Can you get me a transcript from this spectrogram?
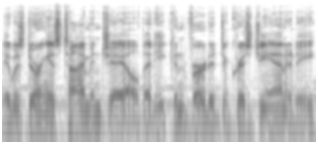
It was during his time in jail that he converted to Christianity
